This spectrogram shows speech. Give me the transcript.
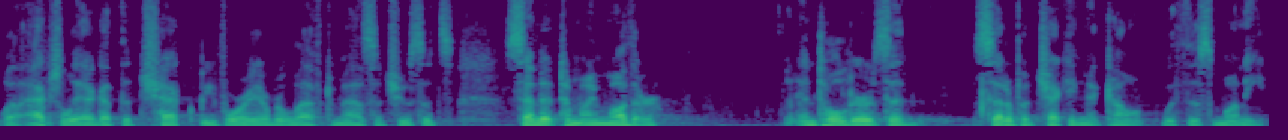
Well, actually, I got the check before I ever left Massachusetts, sent it to my mother, and told her, said, set up a checking account with this money.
